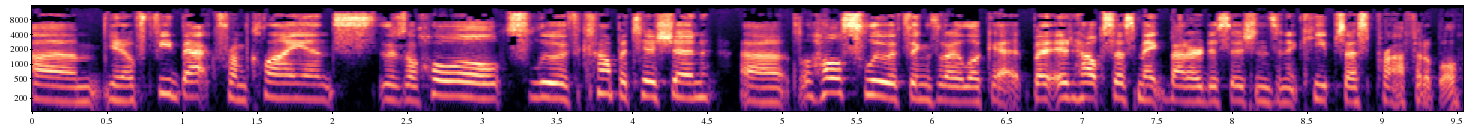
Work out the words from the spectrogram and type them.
Um, you know, feedback from clients. There's a whole slew of competition, uh, a whole slew of things that I look at, but it helps us make better decisions and it keeps us profitable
